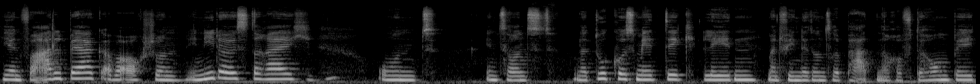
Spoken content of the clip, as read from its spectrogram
hier in Vorarlberg, aber auch schon in Niederösterreich mhm. und in sonst Naturkosmetikläden. Man findet unsere Partner auch auf der Homepage.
